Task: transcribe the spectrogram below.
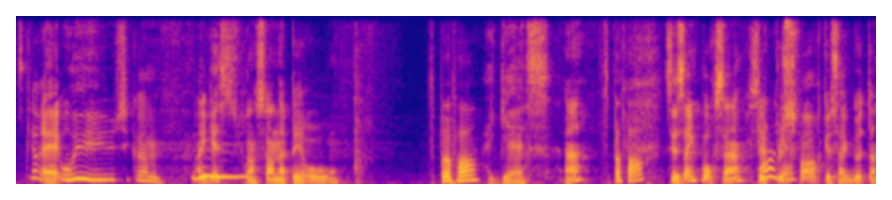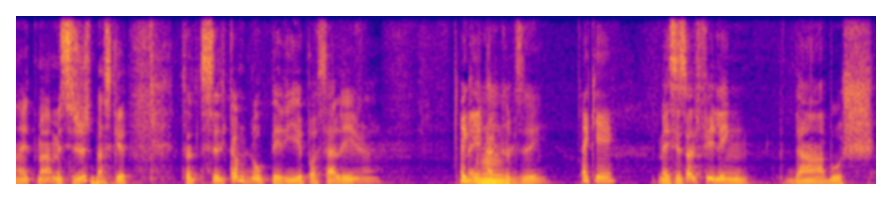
C'est correct. Oui, c'est comme. I guess tu prends ça en apéro. C'est pas fort? I guess. Hein? C'est pas fort? C'est 5%. C'est Ah, plus fort que ça goûte, honnêtement. Mais c'est juste parce que c'est comme de l'eau Perrier pas salée, genre. Ok. Mais Mm. alcoolisée. Ok. Mais c'est ça le feeling dans la bouche.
